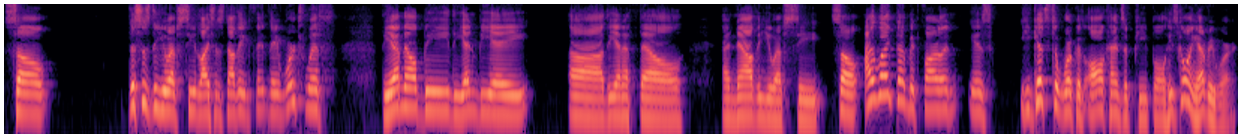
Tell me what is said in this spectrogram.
So this is the UFC license. Now they they, they worked with the MLB, the NBA, uh, the NFL, and now the UFC. So I like that McFarlane is he gets to work with all kinds of people. He's going everywhere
